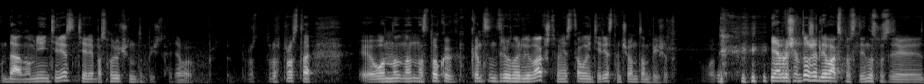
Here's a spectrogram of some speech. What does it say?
Да, но мне интересно, теперь я посмотрю, что он там пишет хотя бы. Просто, просто, э, он настолько концентрированный левак, что мне стало интересно, что он там пишет. Вот. Я, причем, тоже левак, в смысле, ну, в смысле,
